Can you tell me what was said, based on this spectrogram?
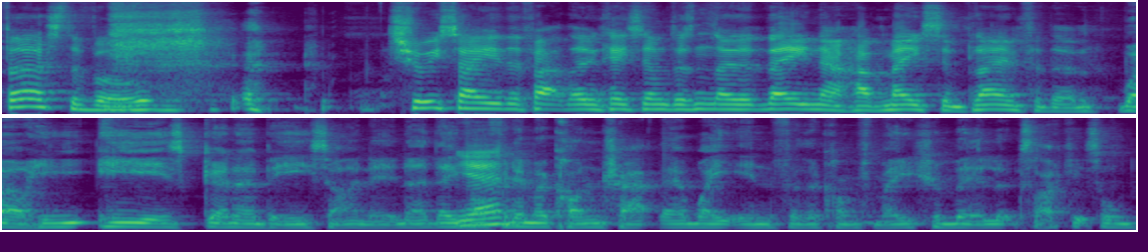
First of all, should we say the fact that in case anyone doesn't know that they now have Mason playing for them? Well, he, he is gonna be signing. They've Yeah. offered him a contract. They're waiting for the confirmation, but it looks like it's all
